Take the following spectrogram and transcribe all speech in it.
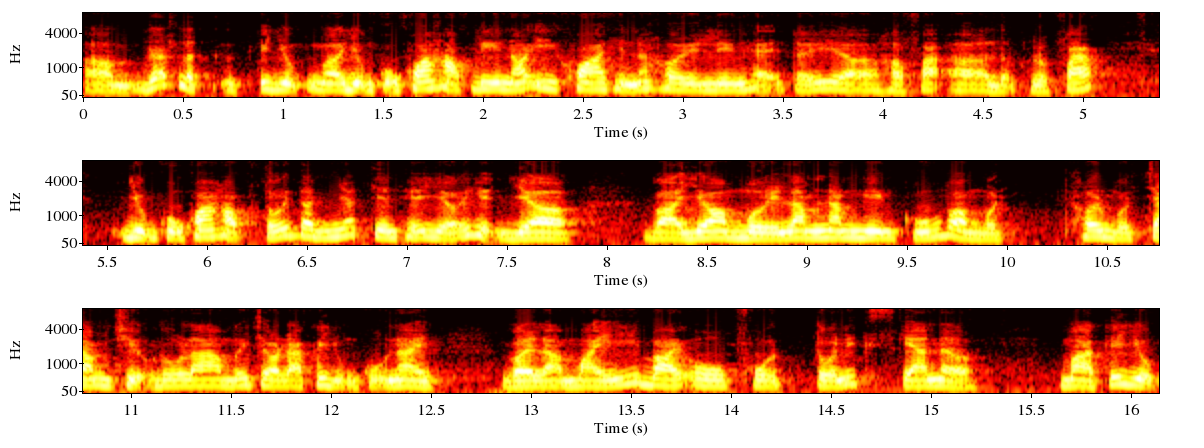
um, rất là dụng uh, dụng cụ khoa học đi nói y khoa thì nó hơi liên hệ tới uh, hợp pháp uh, luật luật pháp. Dụng cụ khoa học tối tân nhất trên thế giới hiện giờ và do 15 năm nghiên cứu và một hơn 100 triệu đô la mới cho ra cái dụng cụ này gọi là máy biophotonic scanner. Mà cái dụng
